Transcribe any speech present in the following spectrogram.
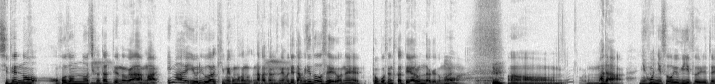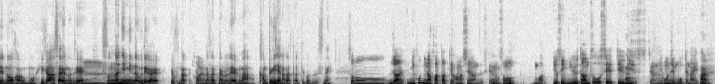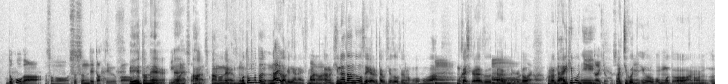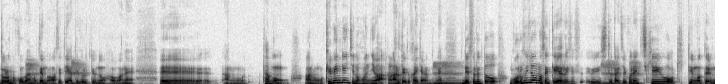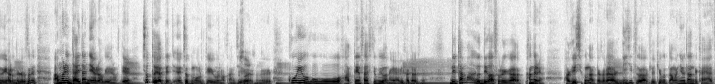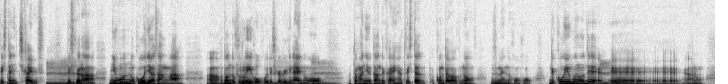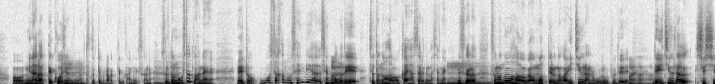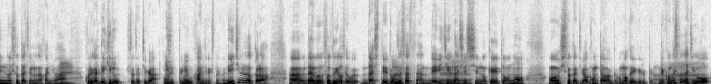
自然の保存の仕方っていうのが、まあ今よりはきめ細かくなかったんですね。うんで宅地造成はね等高線使ってやるんだけども、いはあーまだ日本にそういう技術を入れてノウハウも日が浅いので、うん。そんなにみんな腕が良くな,、はいなかったのでまあ完璧じゃなかったってことですね。そのじゃあ日本になかったっていう話なんですけど、うん。その、まあ、要するにニュータウン造成っていう技術っていうのは日本人持ってない、はい、どこがその進んでたっていうか、えーとね、リファレンスああのねもともとないわけじゃないですね。はいはい。あのひな壇造成やる宅地造成の方法はうん。昔からずっとあるんだけど、はいはこの大規模にあっちこっちもっとあの道路の勾配も全部合わせてやってくるっていうノウハウはね、えーあの多分あのケビン・リンチの本にははい。ある程度書いてあるんですね。うん。でそれとゴルフ場の設計やる人たちうん。これ地形を切って持ってるのやるんだけどそれあんまり大胆にやるわけじゃなくてうん。ちょっとやってちょっと盛るというような感じでやるのでうん。こういう方法を発展させていくようなやり方ですね。ねで多摩ではそれがかなり激しくなったからうん。技術は結局多摩ニュータウンで開発したに近いです。うん。ですから日本の工事屋さんがあほとんど古い方法でしかできないのをうん。多摩ニュータウンで開発したコンタワークの図面の方法。でこういうもので、うん。えーあのお見習って工事の図面を作ってもらうっていう感じですかね。うん。それともう一つはねえー、と大阪の千里や仙北でちょっとノウハウが開発されてましたね。うん。ですからそのノウハウが持ってるのが市浦のグループで、はいはいはい。で市浦出身の人たちの中には、うん。これができる人たちがい。るという感じですね。で市浦からあだいぶ卒業生を出して独立させたんで、はい市浦出身の系統のお人たちはコンタワーがうまくできると。でこの人たちを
